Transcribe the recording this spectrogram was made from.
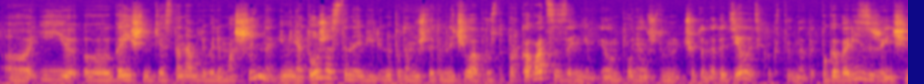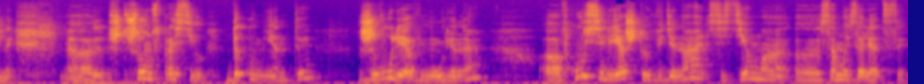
э, и э, гаишники останавливали машины, и меня тоже остановили, ну, потому что я там начала просто парковаться за ним, и он понял, что ну, что-то надо делать, как-то надо поговорить с женщиной. Э, что он спросил? Документы, живу ли я в Мурино, а, в курсе ли я, что введена система э, самоизоляции.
